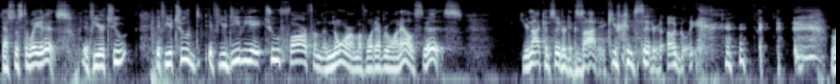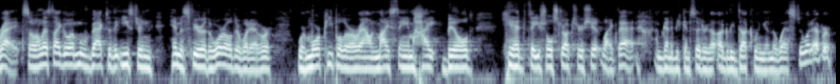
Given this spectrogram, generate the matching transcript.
That's just the way it is. If you're too, if you're too, if you deviate too far from the norm of what everyone else is, you're not considered exotic. You're considered ugly. right. So unless I go and move back to the eastern hemisphere of the world or whatever, where more people are around my same height, build, head, facial structure, shit like that, I'm going to be considered an ugly duckling in the West or whatever.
